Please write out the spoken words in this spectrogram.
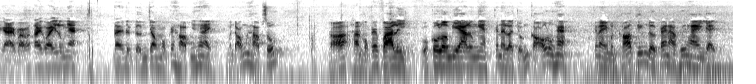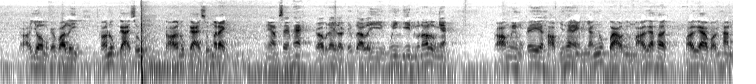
Gài vào cái tay quay luôn nha đây, được đựng trong một cái hộp như thế này. Mình đóng cái hộp xuống. Đó, thành một cái vali của Colombia luôn nha. Cái này là chuẩn cổ luôn ha. Cái này mình khó kiếm được cái nào thứ hai như vậy. Đó, vô một cái vali. Có nút gài xuống. Đó, nút gài xuống ở đây. Anh em xem ha. Rồi đây là cái vali nguyên zin của nó luôn nha. Đó, nguyên một cái hộp như thế này. Mình nhấn nút vào thì mình mở ra thôi. Mở ra vận hành.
